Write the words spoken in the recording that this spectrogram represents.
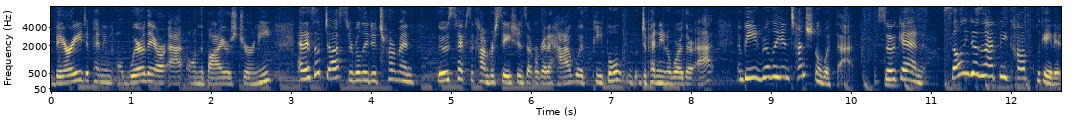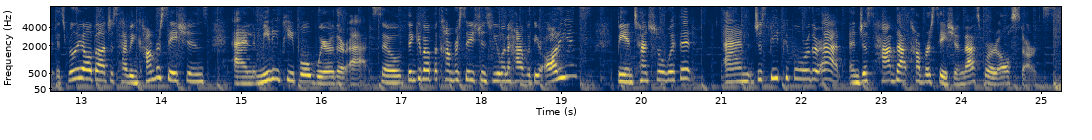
vary depending on where they are at on the buyer's journey. And it's up to us to really determine those types of conversations that we're going to have with people, depending on where they're at, and being really intentional with that. So, again, selling doesn't have to be complicated. It's really all about just having conversations and meeting people where they're at. So, think about the conversations you want to have with your audience, be intentional with it, and just meet people where they're at and just have that conversation. That's where it all starts.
